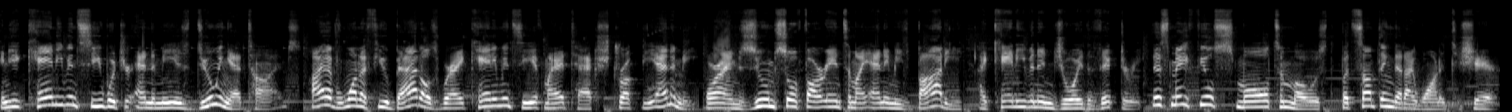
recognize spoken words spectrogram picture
and you can't even see what your enemy is doing at times. I have won a few battles where I can't even see if my attack struck the enemy, or I'm zoomed so far into my enemy's body, I can't even enjoy the victory. This may feel small to most, but something that I wanted to share.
